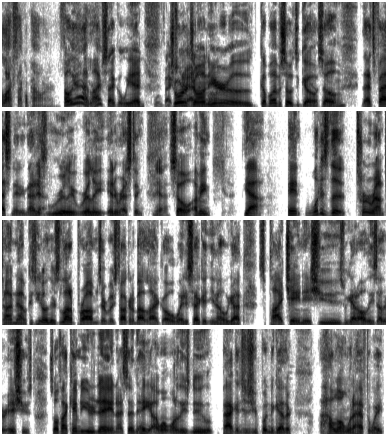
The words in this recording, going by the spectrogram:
Lifecycle power. Oh yeah, Lifecycle. We had George had on here a couple episodes ago. So Mhm. that's fascinating. That is Yeah. really really interesting. Yeah. So, I mean, yeah. And what is the turnaround time now? Because, you know, there's a lot of problems. Everybody's talking about, like, oh, wait a second, you know, we got supply chain issues, we got all these other issues. So, if I came to you today and I said, hey, I want one of these new packages you're putting together, how long would I have to wait?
